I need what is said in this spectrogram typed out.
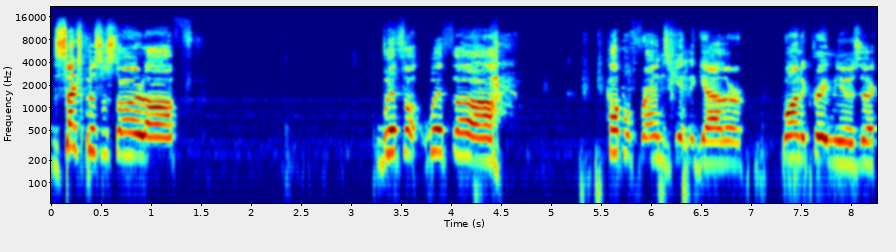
the Sex Pistols started off with a, with a couple friends getting together, wanted to create music.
